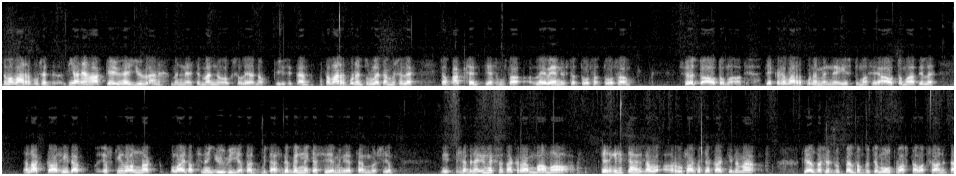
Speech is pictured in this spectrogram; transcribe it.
tämä varpuset, tiainen hakee yhden jyvän, menee sitten männynoksalle ja nokkii sitä. Mutta varpunen tulee tämmöiselle se on kaksi senttiä semmoista levennystä tuossa, tuossa syöttöautomaatissa. Tiedätkö, se varpunen menee istumaan siihen automaatille ja nakkaa siitä, jos kilon nak- laitat sinne jyviä tai mitä sitä menneekään siemeniä tämmöisiä, niin sitä menee 900 grammaa maahan. Tietenkin sittenhän sitä rusakot ja kaikki nämä keltasirkut, peltopyt ja muut vastaavat saa niitä,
